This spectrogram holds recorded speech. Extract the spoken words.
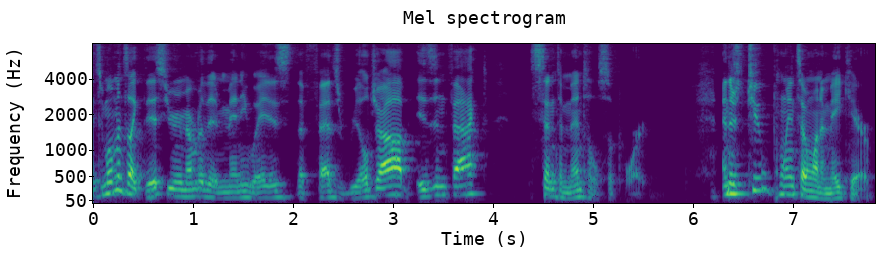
It's moments like this you remember that in many ways the Fed's real job is in fact sentimental support. And there's two points I want to make here.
